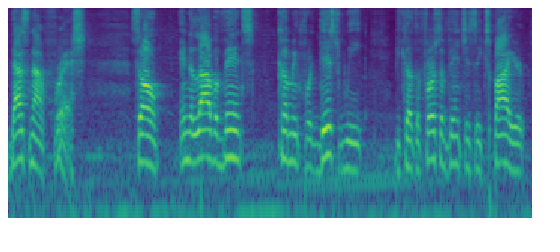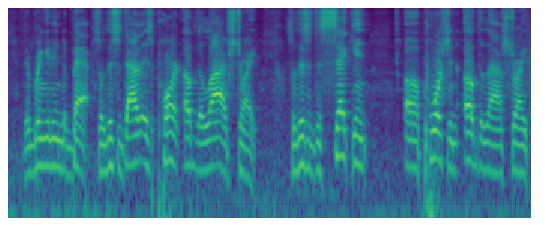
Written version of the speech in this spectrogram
that's not fresh. So in the live events coming for this week because the first event is expired. They're bringing in the BAPE. So this is that is part of the live strike. So this is the second uh, portion of the live strike,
